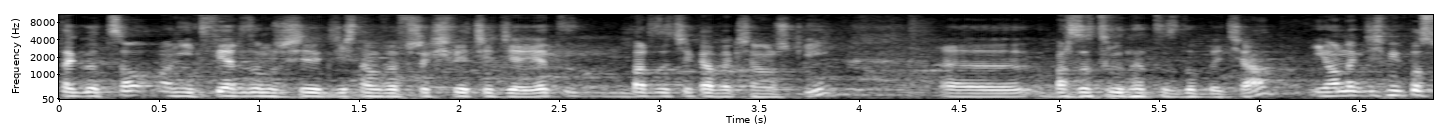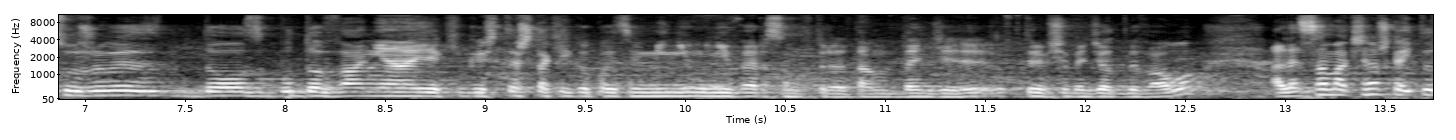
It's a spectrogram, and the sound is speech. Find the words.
tego, co oni twierdzą, że się gdzieś tam we wszechświecie dzieje. To bardzo ciekawe książki. E, bardzo trudne do zdobycia. I one gdzieś mi posłużyły do zbudowania jakiegoś też takiego powiedzmy mini uniwersum, które tam będzie, w którym się będzie odbywało. Ale sama książka i to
